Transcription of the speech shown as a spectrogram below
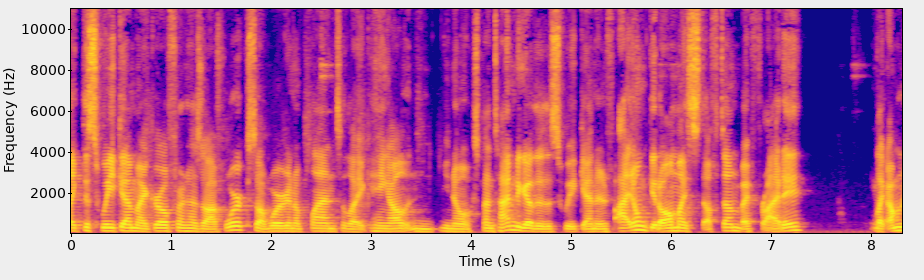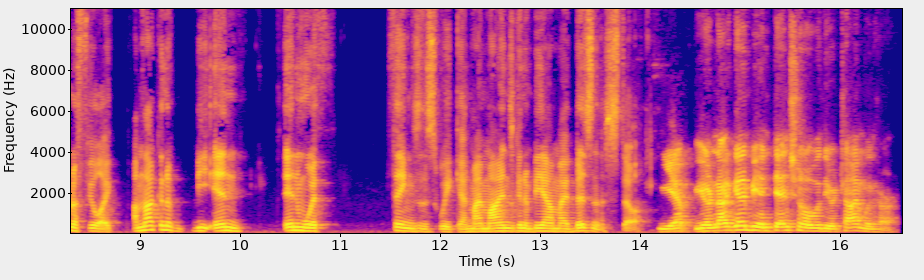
like this weekend my girlfriend has off work so we're gonna plan to like hang out and you know spend time together this weekend and if i don't get all my stuff done by friday like i'm gonna feel like i'm not gonna be in in with things this weekend my mind's gonna be on my business still Yep. You're not to be intentional with your time with her.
